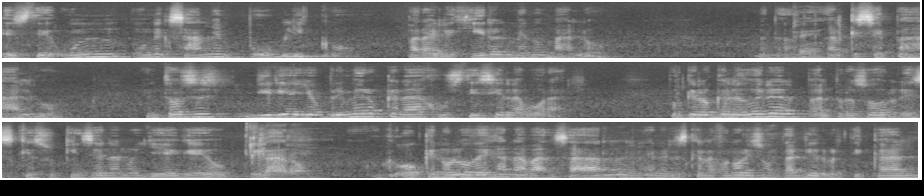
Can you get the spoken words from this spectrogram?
este, un, un, examen público para elegir al menos malo, al que sepa algo. Entonces diría yo, primero que nada, justicia laboral. Porque lo que le duele al, al, profesor es que su quincena no llegue o que claro o que no lo dejan avanzar en el escalafón horizontal y el vertical.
